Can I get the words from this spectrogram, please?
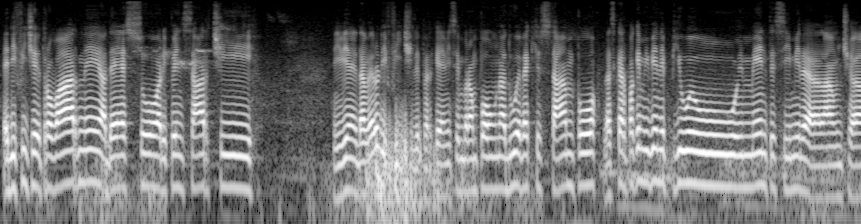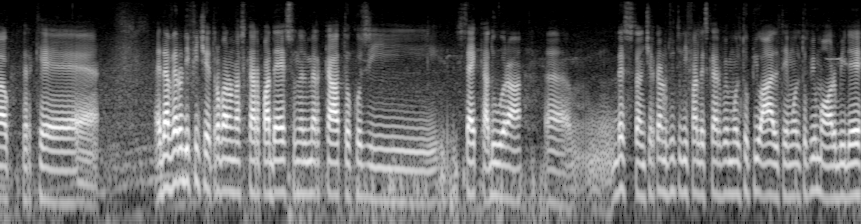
è difficile trovarne, adesso a ripensarci mi viene davvero difficile perché mi sembra un po' una 2 vecchio stampo. La scarpa che mi viene più in mente è simile alla Launch perché è davvero difficile trovare una scarpa adesso nel mercato così secca, dura. Eh, adesso stanno cercando tutti di fare le scarpe molto più alte, molto più morbide.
